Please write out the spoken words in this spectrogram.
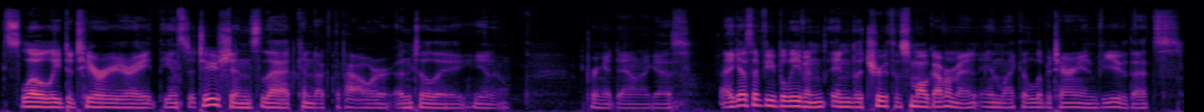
slowly deteriorate the institutions that conduct the power until they, you know, bring it down. I guess. I guess if you believe in in the truth of small government in like a libertarian view, that's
